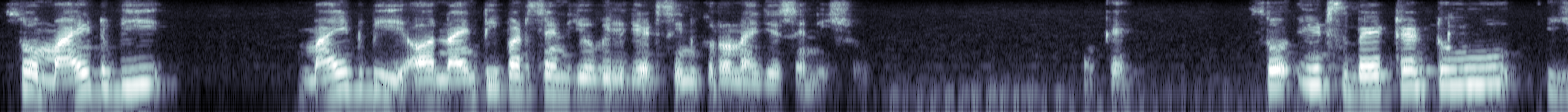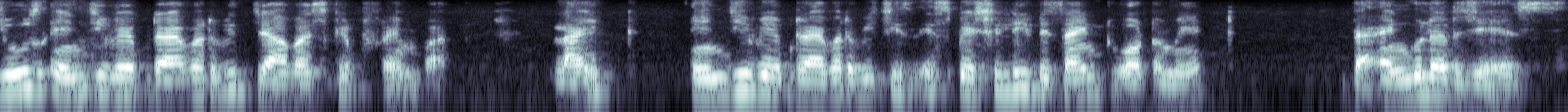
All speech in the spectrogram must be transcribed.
so might be might be or 90% you will get synchronization issue. Okay, so it's better to use ng WebDriver with JavaScript framework like ng WebDriver, which is especially designed to automate the Angular JS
